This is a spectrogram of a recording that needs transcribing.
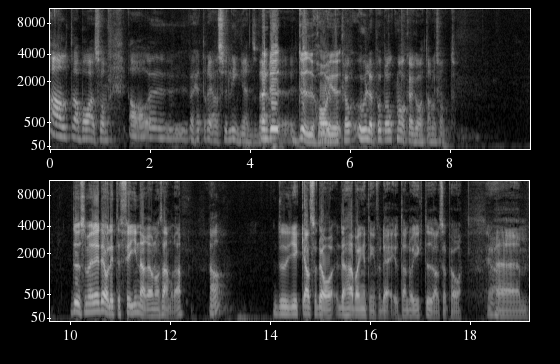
allt var bara som... Ja, eh, vad heter det? Alltså Lindgrens värld. Men du, du har ju, På, Olle på Bråkmakargatan och sånt. du som är då lite finare än oss andra. Ja. Du gick alltså då, det här var ingenting för dig, utan då gick du alltså på ja. ehm,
